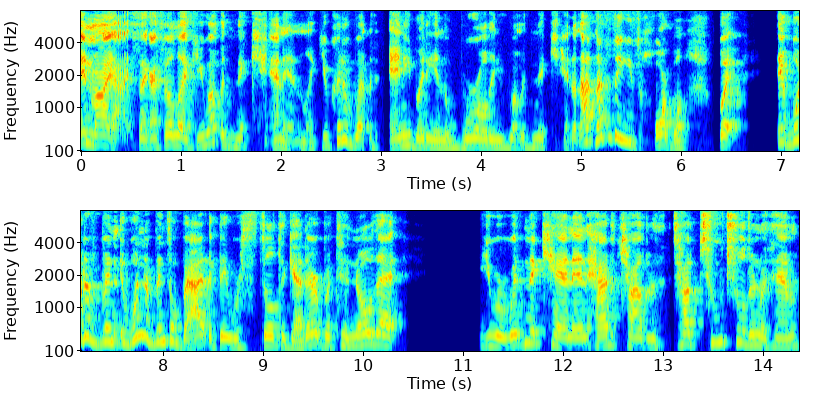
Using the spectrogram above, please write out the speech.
in my eyes. Like I feel like you went with Nick Cannon. Like you could have went with anybody in the world and you went with Nick Cannon. Not, not say he's horrible, but it would have been it wouldn't have been so bad if they were still together. But to know that you were with Nick Cannon, had a child with had two children with him,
